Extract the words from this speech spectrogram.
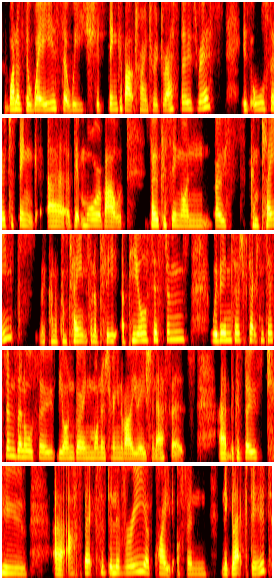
one of the ways that we should think about trying to address those risks is also to think uh, a bit more about focusing on both complaints, the kind of complaints and appeal systems within social protection systems, and also the ongoing monitoring and evaluation efforts, uh, because those two uh, aspects of delivery are quite often neglected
